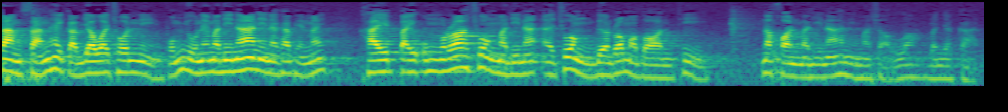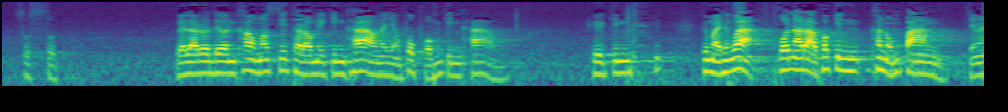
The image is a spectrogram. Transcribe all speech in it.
สร้างสรรค์ให้กับเยาวชนนี่ ผมอยู่ในมาดีนานี่นะครับ เห็นไหมใครไปอุมรอช่วงมาดีนาช่วงเดือนรอมฎอนที่ นครมาดีนานี่มาชาอัลลอฮ์บรรยากาศสุดๆ เวลาเราเดินเข้ามัสยิดถ้าเราไม่กินข้าวนะ อย่างพวกผมกินข้าว คือกิน คือหมายถึงว่า คนอาหรับเขากินขนมปังใช่ไหม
